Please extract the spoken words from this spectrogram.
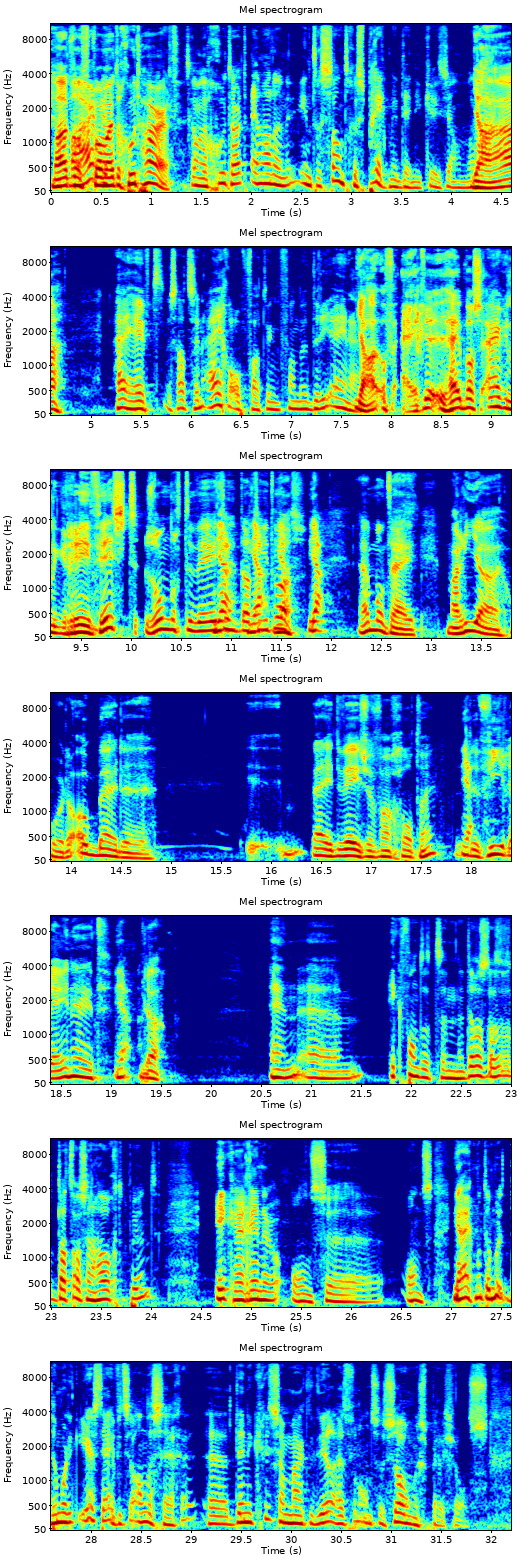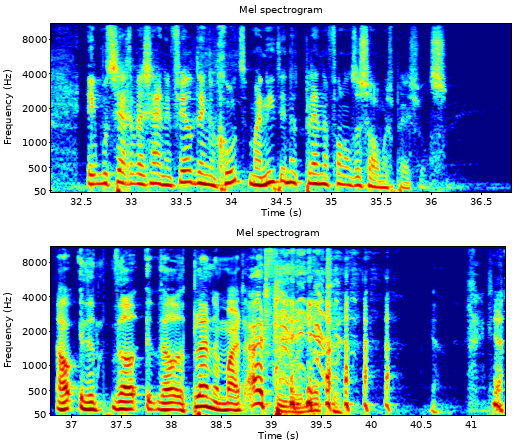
Maar het was, kwam uit een goed hart. Het kwam uit een goed hart. En we hadden een interessant gesprek met Danny Christian. Ja. Hij heeft, had zijn eigen opvatting van de drie eenheden. Ja, of eigen, hij was eigenlijk revist zonder te weten dat hij het was. Ja, want hij, Maria hoorde ook bij, de, bij het wezen van God. Hè? De vier eenheid. Ja. ja. En uh, ik vond het een, dat was, dat, was een hoogtepunt. Ik herinner ons, uh, ons ja, ik moet, dan, moet, dan moet ik eerst even iets anders zeggen. Uh, Danny Christian maakte deel uit van onze zomerspecials. Ik moet zeggen, wij zijn in veel dingen goed, maar niet in het plannen van onze zomerspecials. Nou, in het, wel, wel het plannen, maar het uitvoeren. dat, eh, ja. ja.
